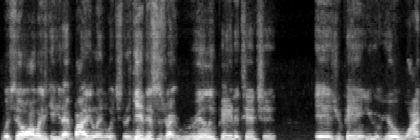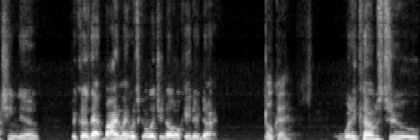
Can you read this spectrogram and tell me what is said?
which they'll always give you that body language. Again, this is like really paying attention. Is you paying you you're watching them because that body language can let you know okay they're done. Okay. When it comes to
